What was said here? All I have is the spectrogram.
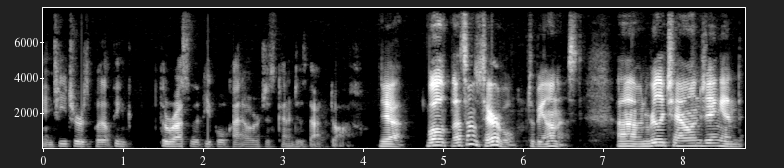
and teachers, but I think the rest of the people kind of were just kind of just backed off. Yeah. Well, that sounds terrible, to be honest, um, and really challenging. And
